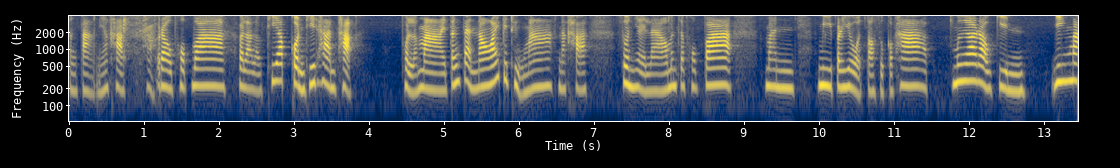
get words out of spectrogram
ต่างๆ เนี่ยค่ะค่ะเราพบว่าเวลาเราเทียบคนที่ทานผักผลไม้ตั้งแต่น้อยไปถึงมากนะคะ ส่วนใหญ่แล้วมันจะพบว่ามันมีประโยชน์ต่อสุขภาพ เมื่อเรากินยิ่งม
